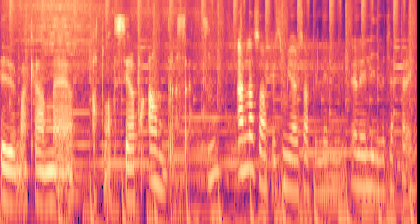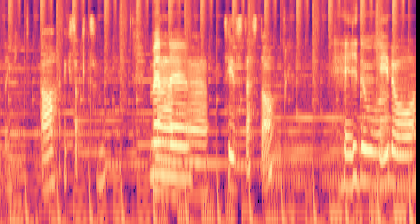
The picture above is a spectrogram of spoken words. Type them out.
hur man kan eh, automatisera på andra sätt. Mm. Alla saker som gör saker eller livet lättare helt enkelt. Ja, exakt. Men, Men eh, eh, tills dess då, hej då! hej då!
